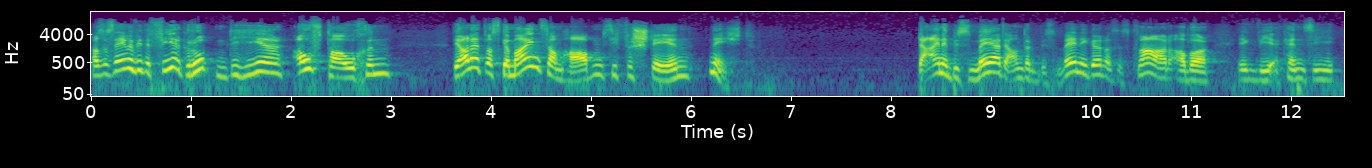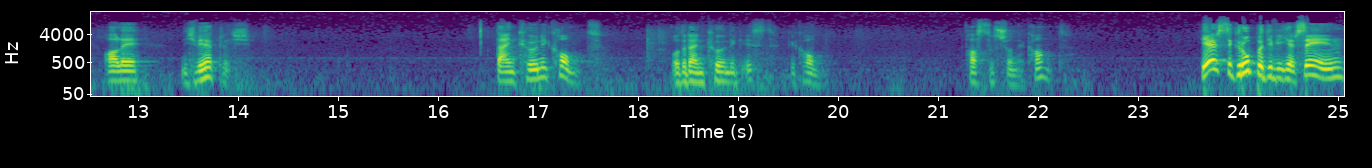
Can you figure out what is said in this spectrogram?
Also sehen wir wieder vier Gruppen, die hier auftauchen, die alle etwas gemeinsam haben. Sie verstehen nicht. Eine ein bisschen mehr, der andere ein bisschen weniger, das ist klar, aber irgendwie erkennen sie alle nicht wirklich. Dein König kommt oder dein König ist gekommen. Hast du es schon erkannt? Die erste Gruppe, die wir hier sehen,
